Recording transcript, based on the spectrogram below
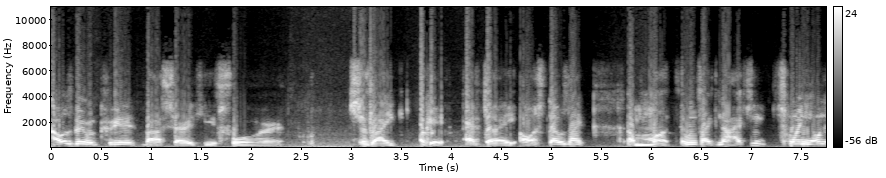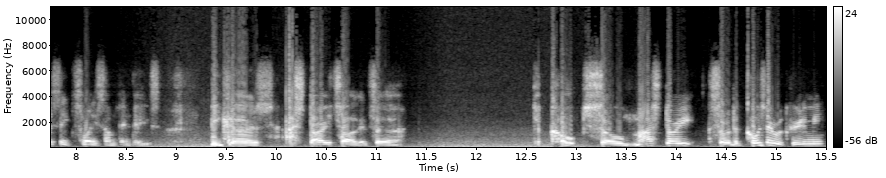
I was being recruited by Syracuse for just like okay after a that was like a month. It was like no, actually twenty. I want to say twenty something days because I started talking to the coach. So my story. So the coach that recruited me,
